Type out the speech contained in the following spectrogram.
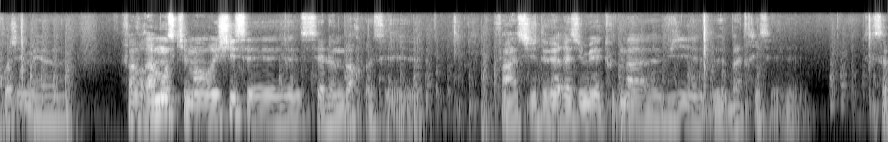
projets, mais. euh, Enfin, vraiment, ce qui m'a enrichi, c'est Lumber, quoi. Enfin, si je devais résumer toute ma vie de batterie, c'est ça.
